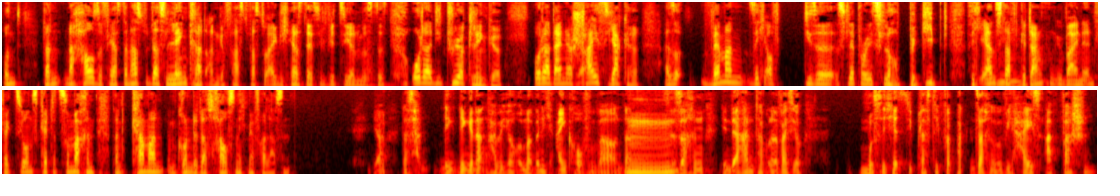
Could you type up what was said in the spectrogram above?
und dann nach Hause fährst, dann hast du das Lenkrad angefasst, was du eigentlich erst desinfizieren müsstest. Oder die Türklinke. Oder deine Scheißjacke. Also, wenn man sich auf diese Slippery Slope begibt, sich ernsthaft Gedanken über eine Infektionskette zu machen, dann kann man im Grunde das Haus nicht mehr verlassen. Ja, das hat, den, den Gedanken habe ich auch immer, wenn ich einkaufen war und dann diese Sachen in der Hand habe und dann weiß ich auch, muss ich jetzt die plastikverpackten Sachen irgendwie heiß abwaschen?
